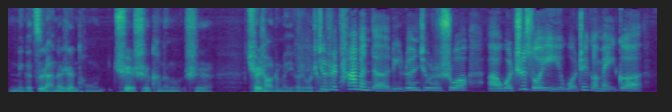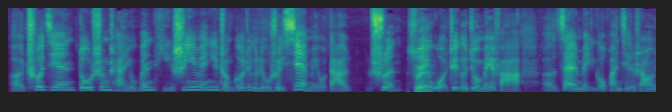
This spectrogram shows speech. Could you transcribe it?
那个自然的认同，确实可能是缺少这么一个流程。就是他们的理论就是说，呃，我之所以我这个每个呃车间都生产有问题，是因为你整个这个流水线没有搭顺，所以我这个就没法呃在每一个环节上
